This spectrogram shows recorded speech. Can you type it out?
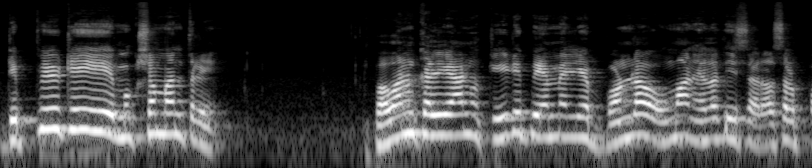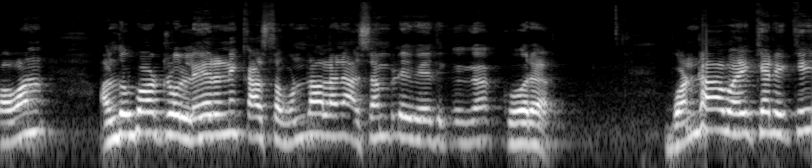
డిప్యూటీ ముఖ్యమంత్రి పవన్ కళ్యాణ్ టీడీపీ ఎమ్మెల్యే బొండా ఉమా నిలదీశారు. అసలు పవన్ అందుబాటులో లేరని కాస్త ఉండాలని అసెంబ్లీ వేదికగా కోరారు. బొండా వైఖరికి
